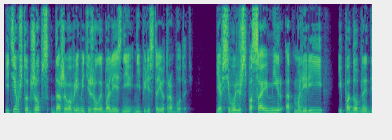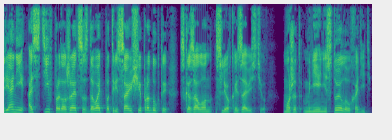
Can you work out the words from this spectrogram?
и тем, что Джобс даже во время тяжелой болезни не перестает работать. Я всего лишь спасаю мир от малярии и подобной дряни, а Стив продолжает создавать потрясающие продукты, сказал он с легкой завистью. Может, мне не стоило уходить.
